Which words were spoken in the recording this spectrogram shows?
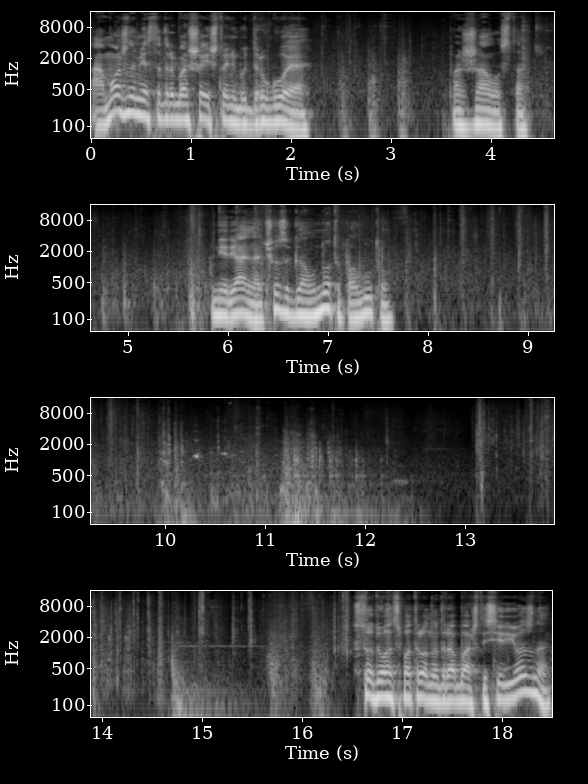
А можно вместо дробашей что-нибудь другое? Пожалуйста. Нереально, а что за говно ты по луту? Сто двадцать патронов дробаш, ты серьезно?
